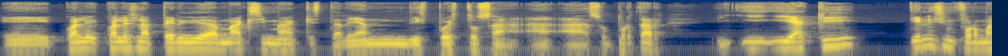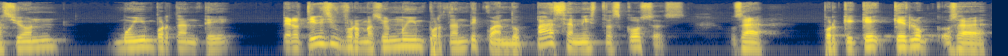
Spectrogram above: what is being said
eh, ¿cuál, es, cuál es la pérdida máxima que estarían dispuestos a, soportar. Y, aquí tienes información muy importante, pero tienes información muy importante cuando pasan estas cosas. O sea, porque ¿qué, qué es lo, o sea,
